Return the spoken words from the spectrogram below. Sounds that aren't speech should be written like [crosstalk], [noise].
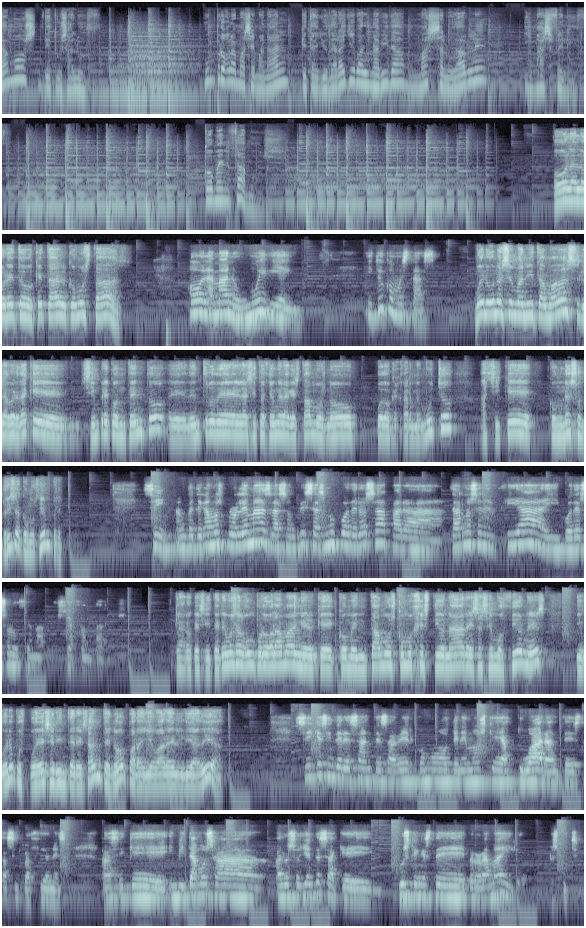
cuidamos de tu salud. Un programa semanal que te ayudará a llevar una vida más saludable y más feliz. Comenzamos. Hola Loreto, ¿qué tal? ¿Cómo estás? Hola Manu, muy bien. ¿Y tú cómo estás? Bueno, una semanita más, la verdad que siempre contento. Eh, dentro de la situación en la que estamos no puedo quejarme mucho, así que con una sonrisa, como siempre. Sí, aunque tengamos problemas, la sonrisa es muy poderosa para darnos energía y poder solucionarlos y afrontarlos. Claro que sí, tenemos algún programa en el que comentamos cómo gestionar esas emociones y bueno, pues puede ser interesante, ¿no? Para llevar el día a día. Sí que es interesante saber cómo tenemos que actuar ante estas situaciones. Así que invitamos a, a los oyentes a que busquen este programa y lo escuchen.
